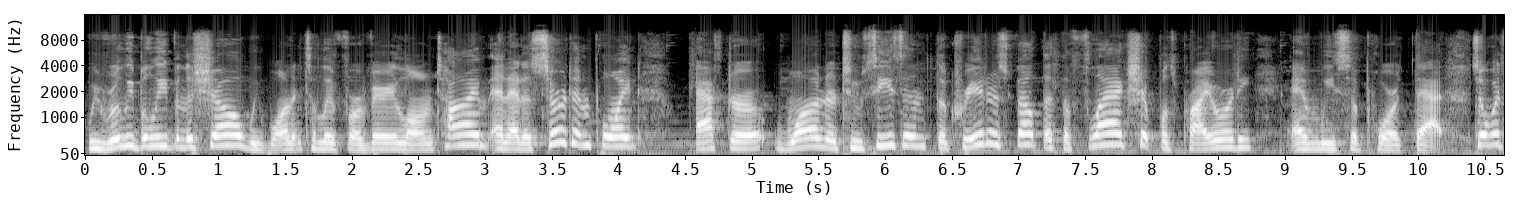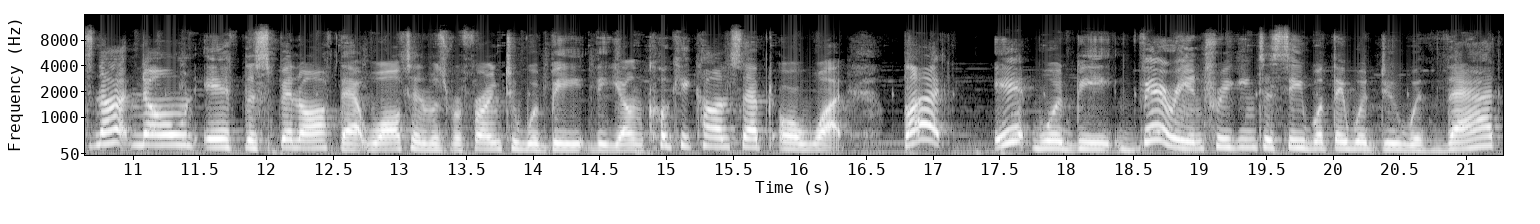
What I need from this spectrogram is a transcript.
We really believe in the show. We want it to live for a very long time. And at a certain point, after one or two seasons, the creators felt that the flagship was priority and we support that. So it's not known if the spin-off that Walden was referring to would be the young cookie concept or what. But it would be very intriguing to see what they would do with that.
